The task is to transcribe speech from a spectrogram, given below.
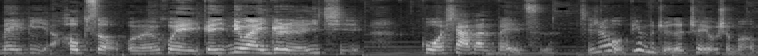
maybe 啊 hope so，我们会跟另外一个人一起过下半辈子。其实我并不觉得这有什么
